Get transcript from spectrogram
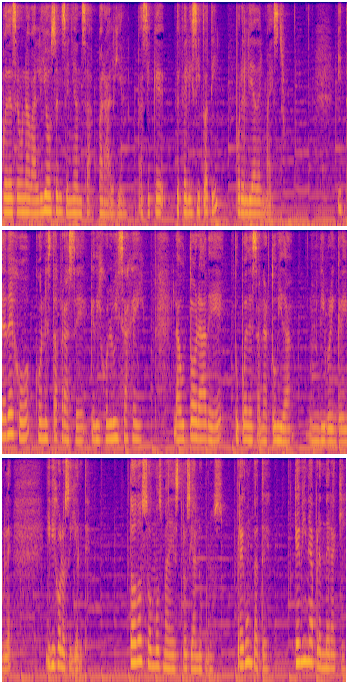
puede ser una valiosa enseñanza para alguien. Así que te felicito a ti por el Día del Maestro. Y te dejo con esta frase que dijo Luisa Hay, la autora de Tú puedes sanar tu vida, un libro increíble, y dijo lo siguiente, todos somos maestros y alumnos. Pregúntate, ¿qué vine a aprender aquí?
